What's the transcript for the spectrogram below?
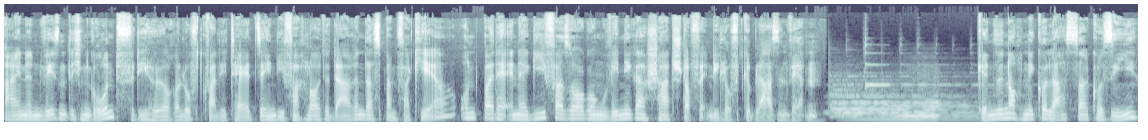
Einen wesentlichen Grund für die höhere Luftqualität sehen die Fachleute darin, dass beim Verkehr und bei der Energieversorgung weniger Schadstoffe in die Luft geblasen werden. Kennen Sie noch Nicolas Sarkozy?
